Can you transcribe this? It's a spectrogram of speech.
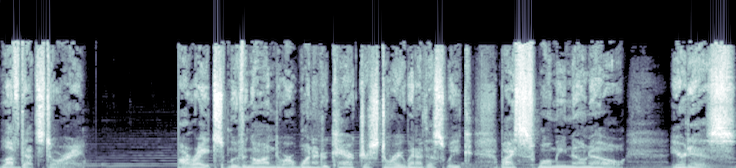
Love that story. All right, moving on to our 100 character story winner this week by Swomi No No. Here it is.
